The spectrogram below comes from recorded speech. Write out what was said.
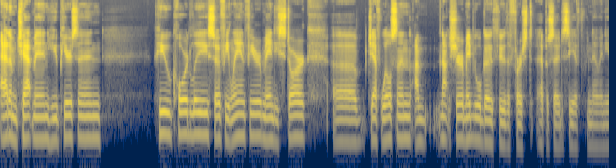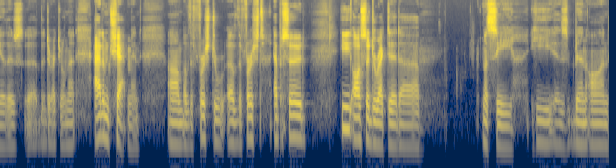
Adam Chapman, Hugh Pearson, Huw Cordey, Sophie Lanfear, Mandi Stark, uh, Jeff Wilson. I'm not sure. Maybe we'll go through the first episode to see if we know any of those. Uh, the director on that, Adam Chapman, um, of the first of the first episode. He also directed. Uh, let's see. He has been on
